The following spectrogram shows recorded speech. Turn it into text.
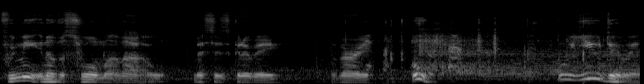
If we meet another swarm like that, this is gonna be a very... Oh! What are you doing?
